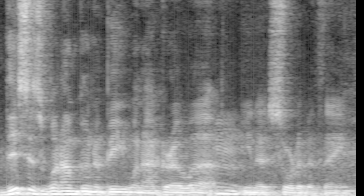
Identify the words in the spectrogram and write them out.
this is what I'm going to be when I grow up, hmm. you know, sort of a thing.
